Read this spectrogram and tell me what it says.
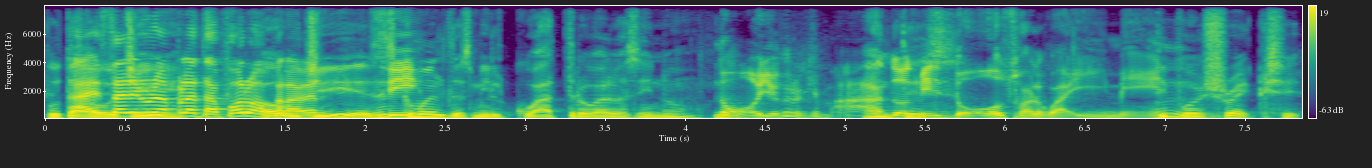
Puta, ah, estar en una plataforma para ver. Ese Sí. es como el 2004 o algo así, ¿no? No, yo creo que más. Antes. 2002 o algo ahí, men. Tipo Shrek, shit.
